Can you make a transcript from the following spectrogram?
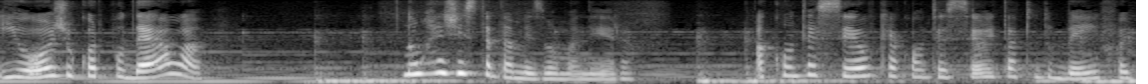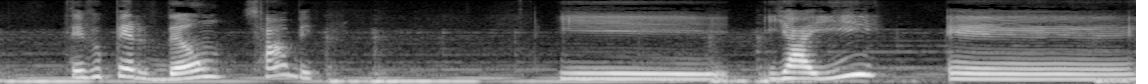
e hoje o corpo dela não registra da mesma maneira. Aconteceu o que aconteceu e tá tudo bem, foi teve o perdão, sabe? E, e aí, é,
